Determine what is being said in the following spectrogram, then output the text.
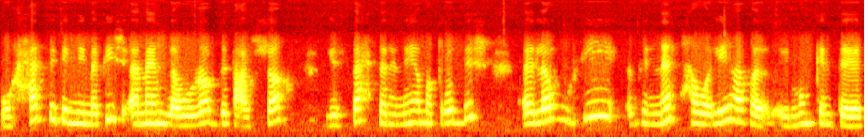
وحست إن ما فيش أمان لو ردت على الشخص يستحسن إن هي ما تردش لو في في الناس حواليها ممكن ت...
